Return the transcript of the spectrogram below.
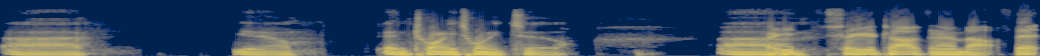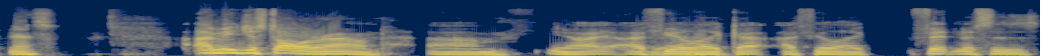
Uh, you know, in 2022. Um, you, so you're talking about fitness? I mean, just all around. Um, you know, I, I feel Yeah. like I, I feel like fitness is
